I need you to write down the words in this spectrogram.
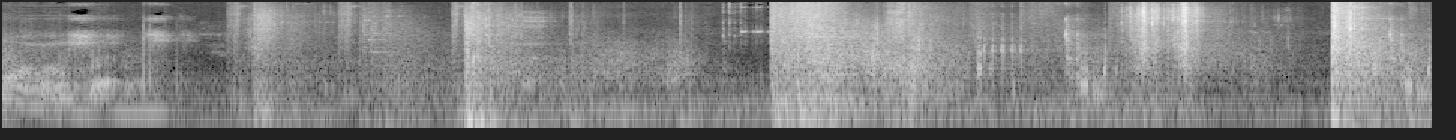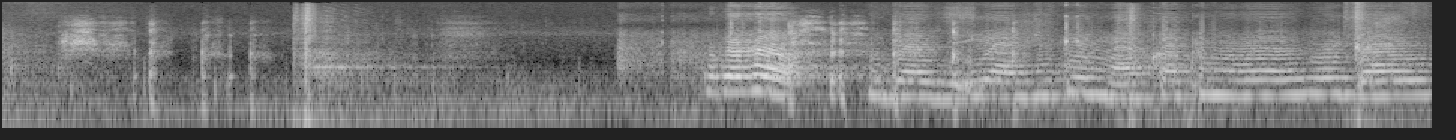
Yeah, shit. The hell? He does, yeah, you can have fucking whatever, guys.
